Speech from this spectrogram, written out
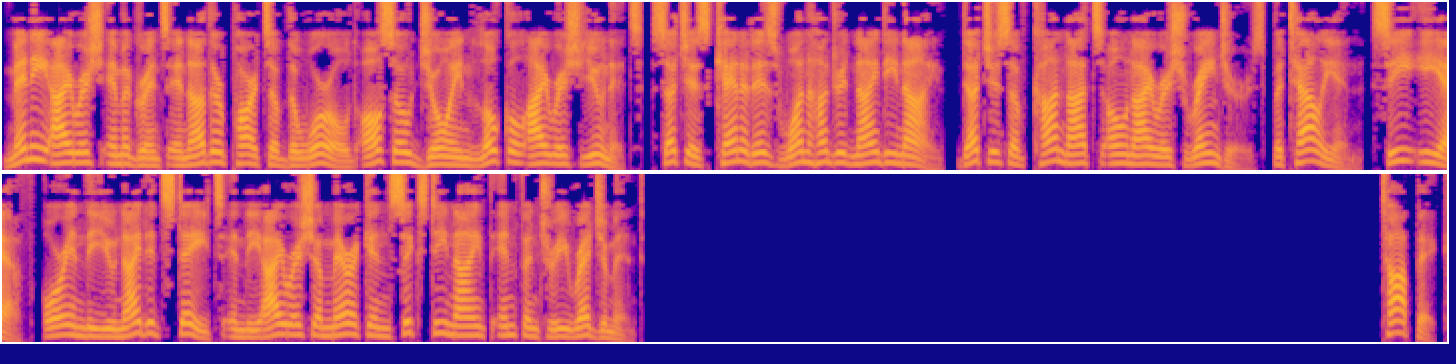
Many Irish immigrants in other parts of the world also joined local Irish units, such as Canada's 199th, Duchess of Connaught's own Irish Rangers Battalion, CEF, or in the United States in the Irish-American 69th Infantry Regiment. Topic:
